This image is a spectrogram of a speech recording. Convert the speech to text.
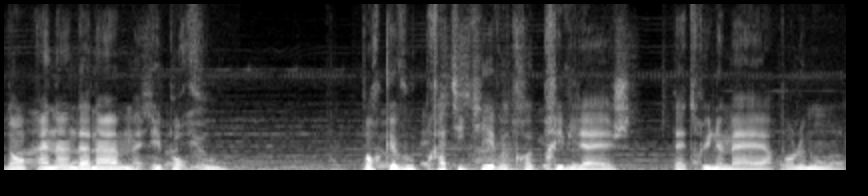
Donc Anandanam est pour vous, pour que vous pratiquiez votre privilège d'être une mère pour le monde.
